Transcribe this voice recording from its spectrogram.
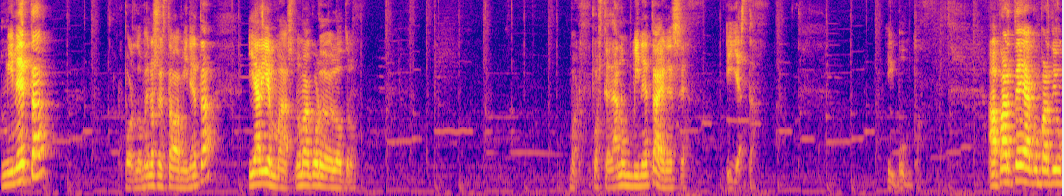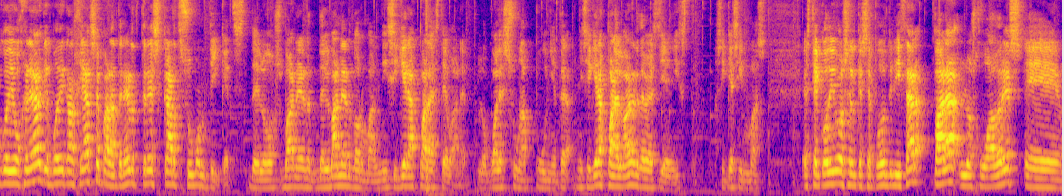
Mineta por lo menos estaba Mineta. Y alguien más, no me acuerdo del otro. Bueno, pues te dan un Mineta en ese. Y ya está. Y punto. Aparte, ha compartido un código general que puede canjearse para tener tres Card Summon Tickets de los banner, del banner normal. Ni siquiera es para este banner, lo cual es una puñetera. Ni siquiera es para el banner de Best Genist. Así que sin más. Este código es el que se puede utilizar para los jugadores eh,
